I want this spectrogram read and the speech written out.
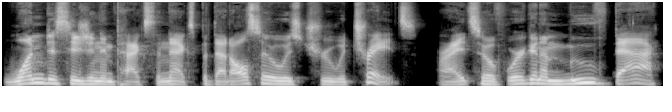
one decision impacts the next, but that also is true with trades. All right. So if we're going to move back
